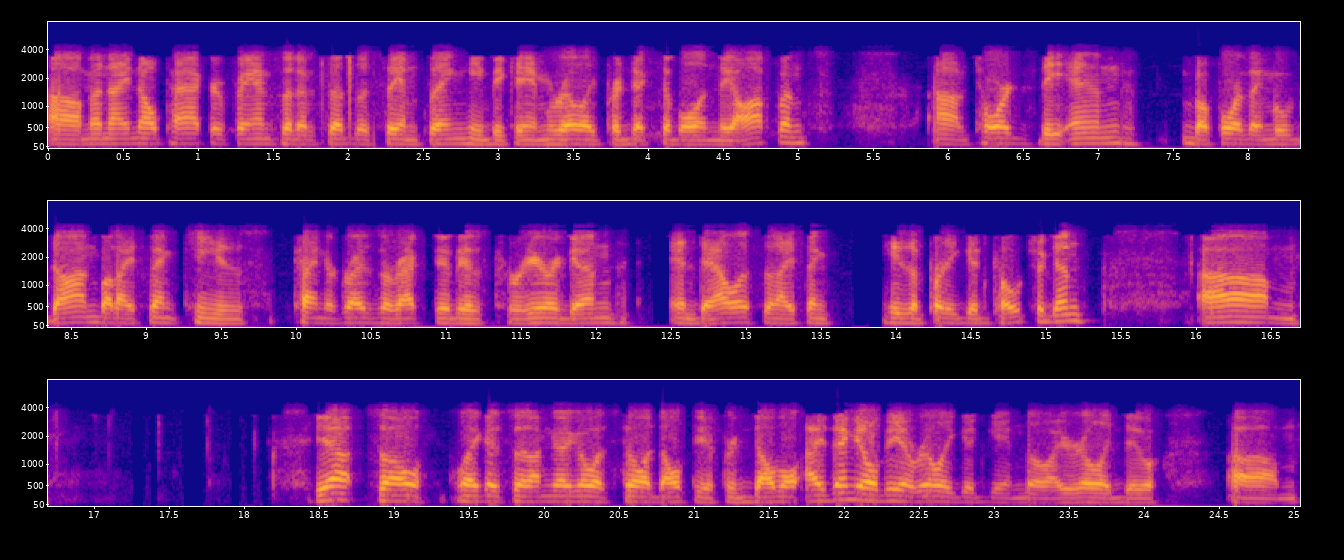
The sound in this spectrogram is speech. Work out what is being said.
Um, and I know Packer fans that have said the same thing. He became really predictable in the offense um, towards the end before they moved on. But I think he's kind of resurrected his career again in Dallas, and I think he's a pretty good coach again. Um, Yeah, so like I said, I'm gonna go with Philadelphia for double. I think it'll be a really good game, though. I really do. Um,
